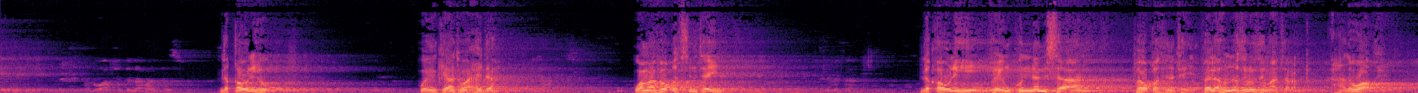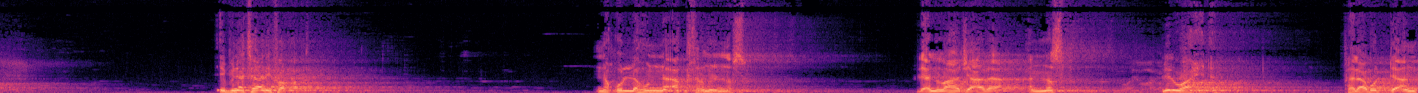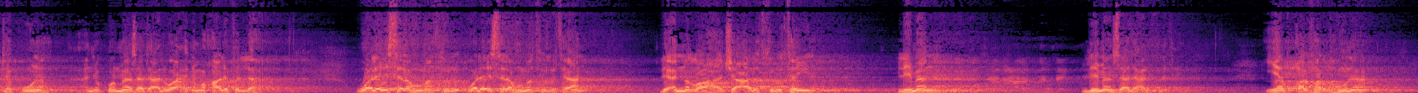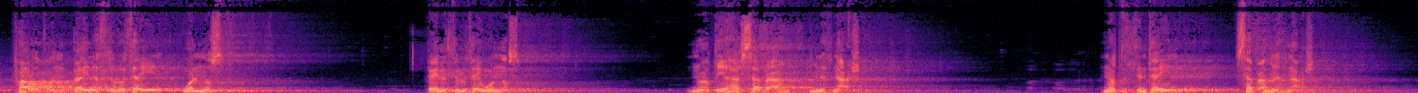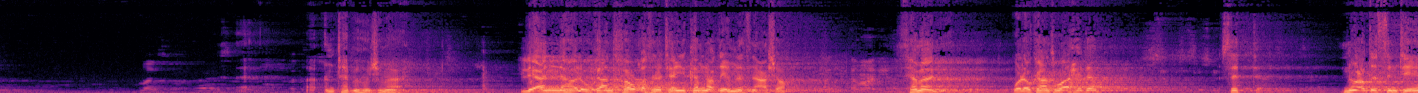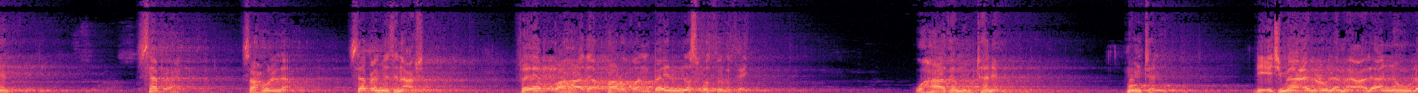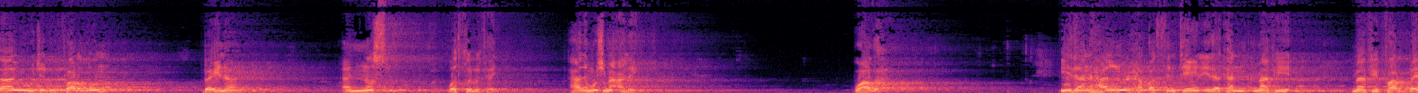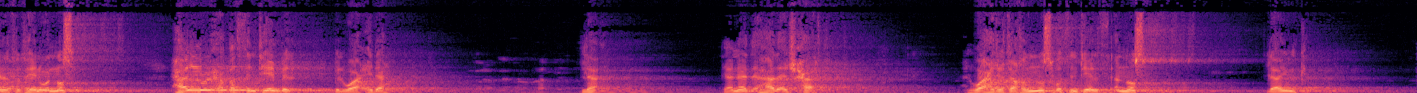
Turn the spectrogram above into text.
الواحدة لها النصف لقوله وإن كانت واحدة وما فوق الثنتين لقوله فإن كن نساء فوق اثنتين فلهن ثلث ما ترك. هذا واضح. ابنتان فقط. نقول لهن أكثر من النصف. لأن الله جعل النصف للواحدة. فلا بد أن تكون أن يكون ما زاد على الواحدة مخالفا لها. وليس لهما وليس لهما الثلثان لأن الله جعل الثلثين لمن؟ لمن زاد على الاثنتين يبقى الفرض هنا فرضا بين الثلثين والنصف. بين الثلثين والنصف. نعطيها سبعة من اثنى عشر. نعطي الثنتين سبعة من اثنى عشر. انتبهوا يا جماعة. لأنها لو كانت فوق اثنتين كم نعطيها من اثنى عشر؟ ثمانية. ولو كانت واحدة ستة. نعطي الثنتين. سبعة. صح ولا لا؟ سبعة من اثنى عشر. فيبقى هذا فرضا بين النصف والثلثين وهذا ممتنع. ممتنع. لإجماع العلماء على أنه لا يوجد فرض بين النصف والثلثين. هذا مجمع عليه. واضح؟ إذن هل نلحق الثنتين إذا كان ما في ما في فرق بين الثلثين والنصف؟ هل نلحق الثنتين بال- بالواحدة؟ لا. لأن هذا إجحاف. الواحدة تأخذ النصف والثنتين النصف؟ لا يمكن.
